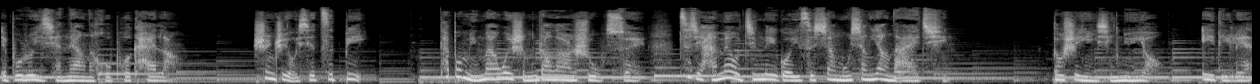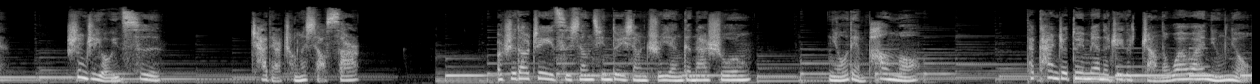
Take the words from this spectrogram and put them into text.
也不如以前那样的活泼开朗，甚至有些自闭。他不明白为什么到了二十五岁，自己还没有经历过一次像模像样的爱情，都是隐形女友、异地恋，甚至有一次，差点成了小三儿。而直到这一次相亲对象直言跟他说：“你有点胖哦。”他看着对面的这个长得歪歪扭扭、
